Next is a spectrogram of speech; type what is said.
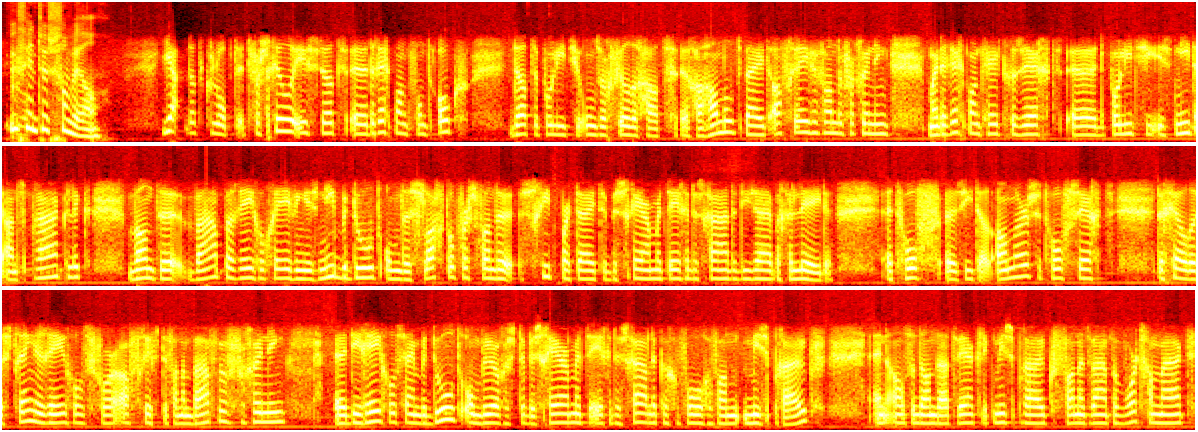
U vindt dus van wel? Ja, dat klopt. Het verschil is dat uh, de rechtbank vond ook dat de politie onzorgvuldig had uh, gehandeld bij het afgeven van de vergunning. Maar de rechtbank heeft gezegd, uh, de politie is niet aansprakelijk, want de wapenregelgeving is niet bedoeld om de slachtoffers van de schietpartij te beschermen tegen de schade die zij hebben geleden. Het Hof ziet dat anders. Het Hof zegt, er gelden strenge regels voor afgifte van een wapenvergunning. Die regels zijn bedoeld om burgers te beschermen tegen de schadelijke gevolgen van misbruik. En als er dan daadwerkelijk misbruik van het wapen wordt gemaakt...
